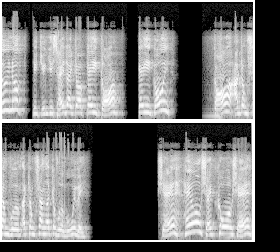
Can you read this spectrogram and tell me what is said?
tưới nước thì chuyện gì xảy ra cho cây cỏ cây cối cỏ ở trong sân vườn ở trong sân ở trong vườn của quý vị sẽ héo sẽ khô sẽ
